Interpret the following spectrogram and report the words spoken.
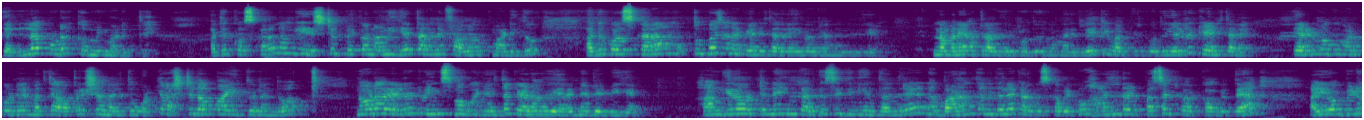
ಎಲ್ಲ ಕೂಡ ಕಮ್ಮಿ ಮಾಡುತ್ತೆ. ಅದಕ್ಕೋಸ್ಕರ ನಮಗೆ ಎಷ್ಟು ಬೇಕೋ ನಾನು ಇದೇ ಥರನೇ ಫಾಲೋ ಅಪ್ ಮಾಡಿದ್ದು. ಅದಕ್ಕೋಸ್ಕರ ತುಂಬ ಜನ ಕೇಳ್ತಾರೆ ಇವಾಗ ನನಗೆ. ನಮ್ಮ ಮನೆ ಹತ್ರ ಆಗಿರ್ಬೋದು, ನಮ್ಮ ರಿಲೇಟಿವ್ ಆಗಿರ್ಬೋದು ಎಲ್ಲರೂ ಕೇಳ್ತಾರೆ. ಎರಡು ಮಗು ಮಾಡ್ಕೊಂಡ್ರೆ ಮತ್ತೆ ಆಪ್ರೇಷನ್ ಆಯಿತು, ಹೊಟ್ಟೆ ಅಷ್ಟು ದಪ್ಪ ಆಯಿತು ನಂದು. ನೋಡೋರು ಎಲ್ಲರೂ ಟ್ವಿನ್ಸ್ ಮಗು ಇದೆ ಅಂತ ಕೇಳೋರು ಎರಡನೇ ಬೇಬಿಗೆ ಹಂಗಿರೋ ಹೊಟ್ಟೆನೇ ಹಿಂಗೆ ಕರ್ಗಿಸಿದ್ದೀನಿ ಅಂತಂದರೆ ನಾವು ಬಾಣಂತನದಲ್ಲೇ ಕರ್ಗಿಸ್ಕೋಬೇಕು ಹಂಡ್ರೆಡ್ ಪರ್ಸೆಂಟ್ ವರ್ಕ್ ಆಗುತ್ತೆ. ಅಯ್ಯೋ ಬಿಡು,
